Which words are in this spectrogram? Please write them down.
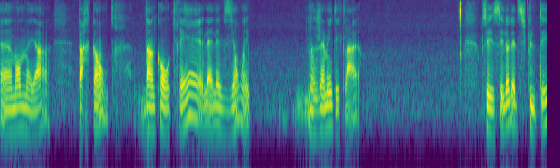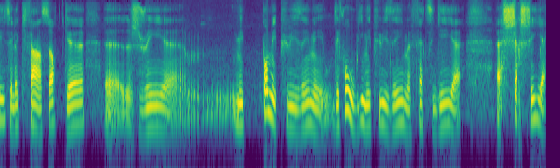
à un monde meilleur. Par contre, dans le concret, la, la vision n'a jamais été claire. C'est là la difficulté, c'est là qui fait en sorte que euh, je vais euh, pas m'épuiser, mais des fois oui, m'épuiser, me fatiguer à, chercher, à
